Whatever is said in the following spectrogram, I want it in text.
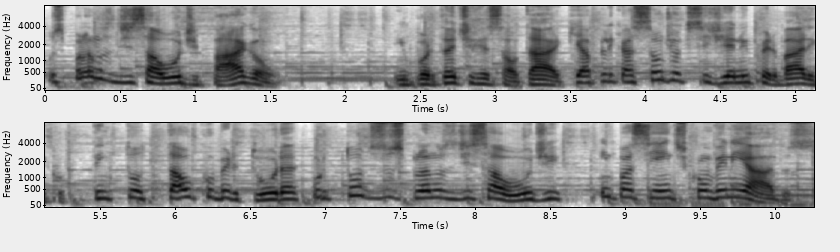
Os planos de saúde pagam? Importante ressaltar que a aplicação de oxigênio hiperbárico tem total cobertura por todos os planos de saúde em pacientes conveniados,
